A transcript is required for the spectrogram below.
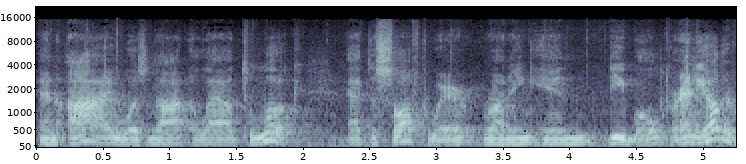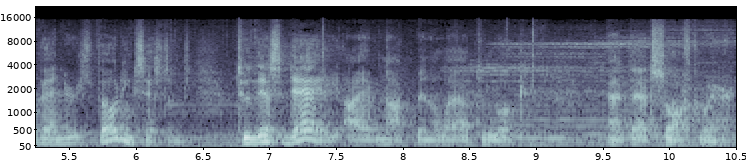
and I was not allowed to look at the software running in Diebold or any other vendor's voting systems. To this day, I have not been allowed to look at that software.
